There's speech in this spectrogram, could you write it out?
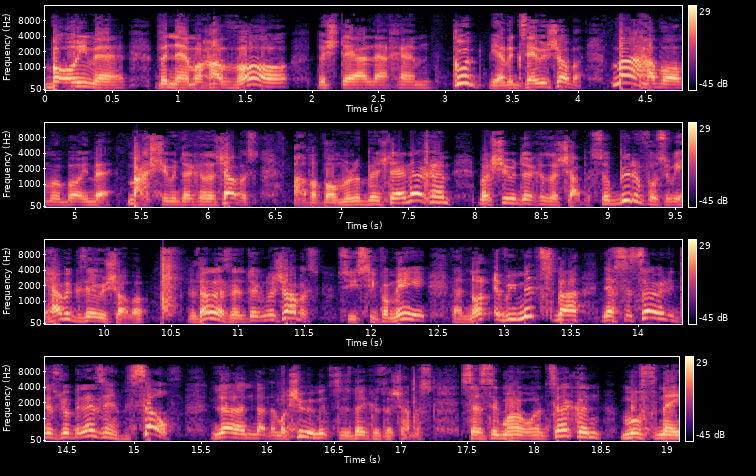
Ba'oime, V'nem Havo B'shtei Lechem. Good, we have Gzeira Shava. Ma Havo Ba'oime, Machshiri Doichen Shabbos. Ava V'omer B'shtei Lechem, Machshiri Doichen Shabbos. So beautiful, so we have Gzeira Shava, the Tanya says Doichen Shabbos. So you see from here that not every mitzvah necessarily does Rebbe Lezer himself learn that the Machshiri mitzvah is Doichen Shabbos. Says the Gemara one second, Mufnei.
